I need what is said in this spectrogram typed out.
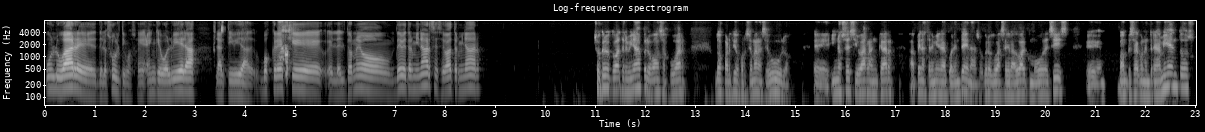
un lugar eh, de los últimos en, que volviera la actividad. ¿Vos crees que el torneo debe terminarse? ¿Se va a terminar? Yo creo que va a terminar, pero vamos a jugar dos partidos por semana seguro. Eh, y no sé si va a arrancar apenas termine la cuarentena. Yo creo que va a ser gradual, como vos decís. Eh, va a empezar con entrenamientos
